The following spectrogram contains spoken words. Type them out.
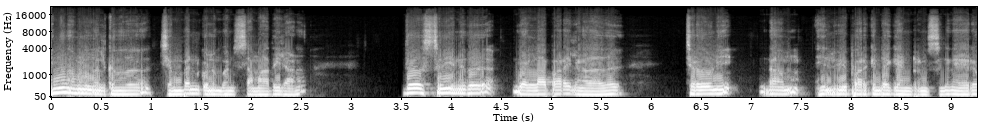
ഇന്ന് നമ്മൾ നിൽക്കുന്നത് ചെമ്പൻ കൊലുമ്പൻ സമാധിയിലാണ്. ഇത് സ്ഥിതി ചെയ്യുന്നത് വെള്ളാപ്പാറയിലാണ് അതായത് ചെറുതോണി ഡാം ഹിൽവി പാർക്കിന്റെ എൻട്രൻസിന് നേരെ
